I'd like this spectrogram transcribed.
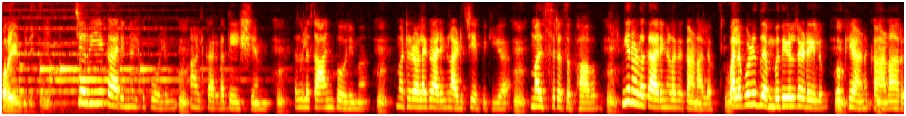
പറയേണ്ടിയിരിക്കുന്നത്. ചെറിയ കാര്യങ്ങൾക്ക് പോലും ആൾക്കാരുടെ ദേഷ്യം അതുപോലെ താൻ പോരിമ മറ്റൊരാളെ കാര്യങ്ങൾ അടിച്ചേൽപ്പിക്കുക. മത്സര സ്വഭാവം ഇങ്ങനെയുള്ള കാര്യങ്ങളൊക്കെ കാണാലോ? പലപ്പോഴും ദമ്പതികളുടെ ഇടയിലും. ഒക്കെയാണ് കാണാറ്.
